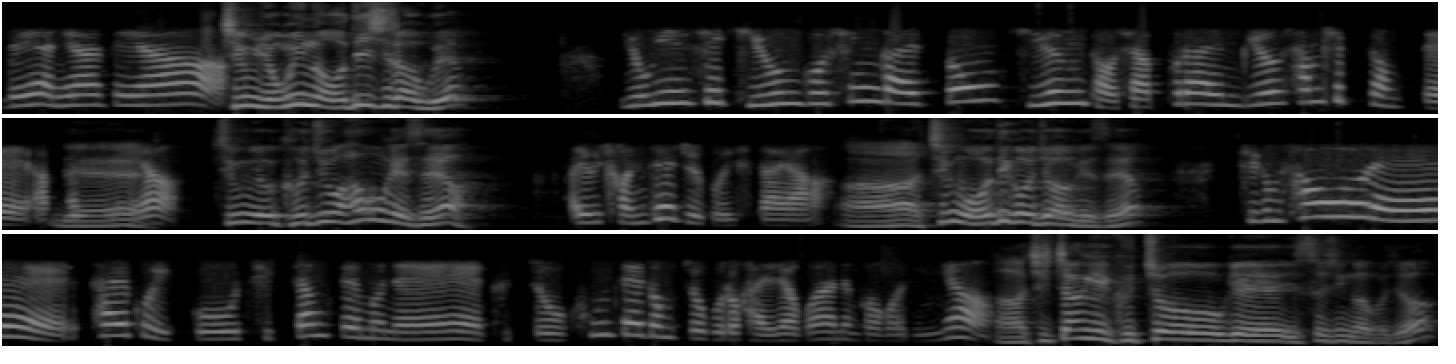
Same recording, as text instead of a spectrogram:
네, 안녕하세요. 지금 용인 어디시라고요? 용인시 기흥구 신갈동 기흥 더샵 프라임뷰 30평대 아파트예요. 지금 여기 거주하고 계세요? 아, 여기 전세 주고 있어요. 아 지금 어디 거주하고 계세요? 지금 서울에 살고 있고 직장 때문에 그쪽 홍제동 쪽으로 가려고 하는 거거든요. 아 직장이 그쪽에 있으신가 보죠?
